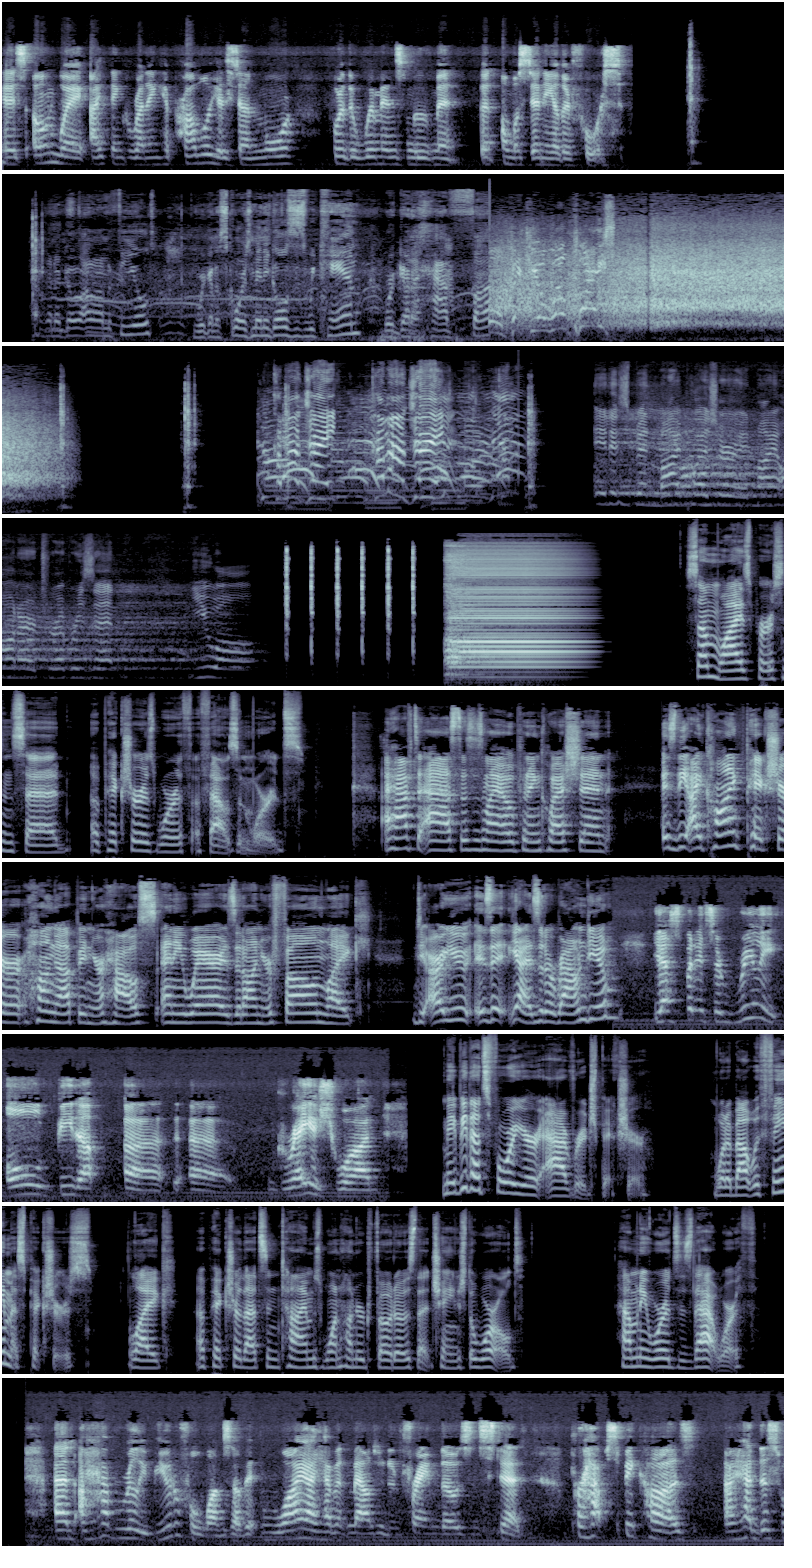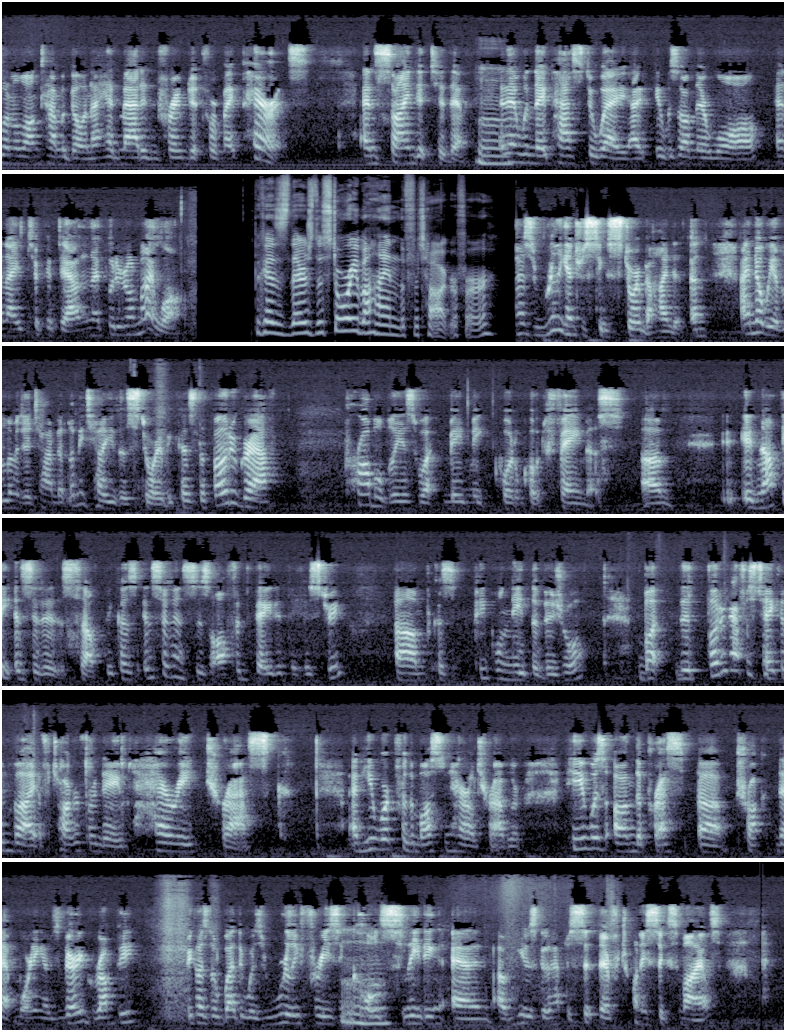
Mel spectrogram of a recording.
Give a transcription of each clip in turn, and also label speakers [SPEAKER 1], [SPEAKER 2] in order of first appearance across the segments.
[SPEAKER 1] In its own way, I think running probably has done more for the women's movement than almost any other force.
[SPEAKER 2] We're going to go out on the field. We're going to score as many goals as we can. We're going to have fun.
[SPEAKER 3] Oh, Vecchio well placed.
[SPEAKER 4] Come on, Jake. Come on, Jake.
[SPEAKER 5] It has been my pleasure and my honor to represent you all.
[SPEAKER 6] Some wise person said, A picture is worth a thousand words. I have to ask this is my opening question. Is the iconic picture hung up in your house anywhere? Is it on your phone? Like, do, are you, is it, yeah, is it around you?
[SPEAKER 1] Yes, but it's a really old, beat up, uh, uh, grayish one.
[SPEAKER 6] Maybe that's for your average picture. What about with famous pictures? Like a picture that's in Time's 100 photos that changed the world. How many words is that worth?
[SPEAKER 1] And I have really beautiful ones of it. And why I haven't mounted and framed those instead? Perhaps because I had this one a long time ago and I had matted and framed it for my parents and signed it to them. Mm. And then when they passed away, I, it was on their wall and I took it down and I put it on my wall.
[SPEAKER 6] Because there's the story behind the photographer.
[SPEAKER 1] There's a really interesting story behind it. And I know we have limited time, but let me tell you this story because the photograph probably is what made me quote unquote famous. Um, it, not the incident itself, because incidences often fade into history um, because people need the visual. But the photograph was taken by a photographer named Harry Trask, and he worked for the Boston Herald Traveler. He was on the press uh, truck that morning. It was very grumpy because the weather was really freezing, mm-hmm. cold, sleeting, and um, he was going to have to sit there for 26 miles.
